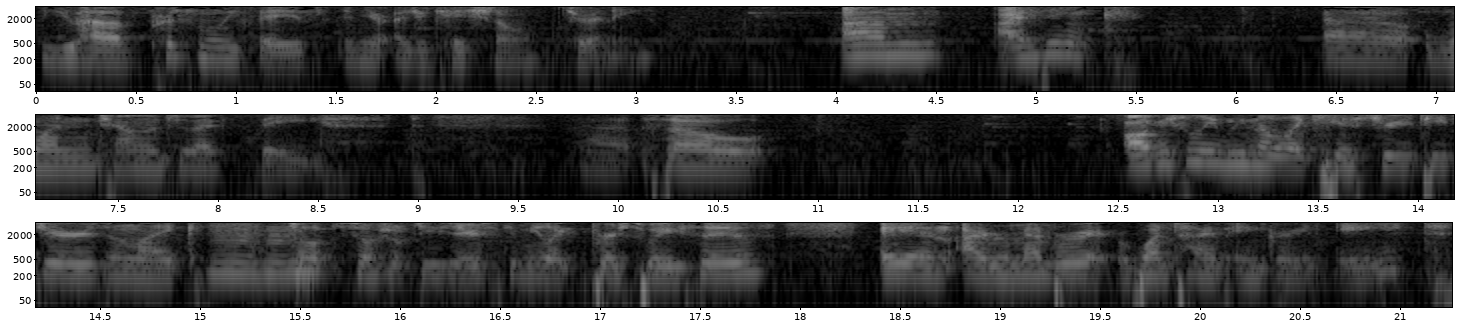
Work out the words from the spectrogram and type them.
you have personally faced in your educational journey? Um, I think uh, one challenge that I faced. Uh, so obviously, we know like history teachers and like so- social teachers can be like persuasive. And I remember one time in grade eight,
